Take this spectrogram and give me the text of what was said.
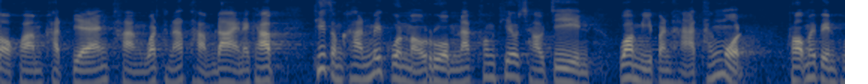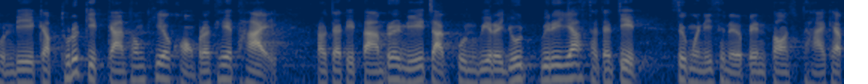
ต่อความขัดแย้งทางวัฒนธรรมได้นะครับ ที่สำคัญไม่ควรเหมารวมนักท่องเที่ยวชาวจีน ว่ามีปัญหาทั้งหมด เพราะไม่เป็นผลดีกับธุรกิจการท่องเที่ยวของประเทศไทย เราจะติดตามเรื่องนี้จากคุณวีรยุทธ์วิริยะสัจจิต ซึ่งวันนี้เสนอเป็นตอนสุดท้ายครับ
